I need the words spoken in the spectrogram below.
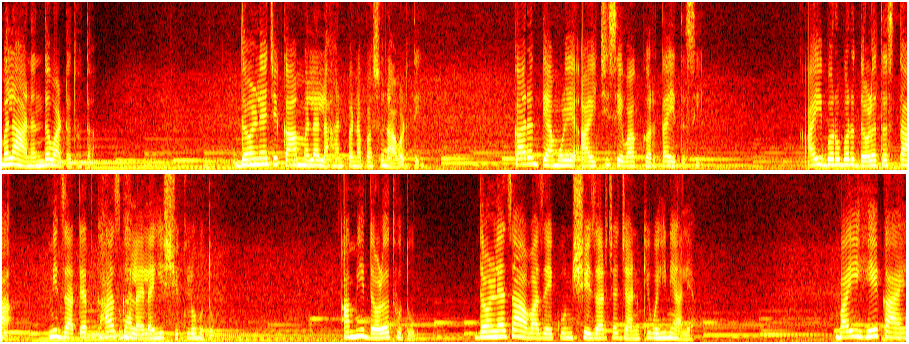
मला आनंद वाटत होता. दळण्याचे काम मला लहानपणापासून आवडते. कारण त्यामुळे आईची सेवा करता येत असे. आईबरोबर दळत असता मी जात्यात घास घालायलाही शिकलो होतो. आम्ही दळत होतो. दळण्याचा आवाज ऐकून शेजारच्या जानकी वहिनी आल्या. बाई हे काय?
